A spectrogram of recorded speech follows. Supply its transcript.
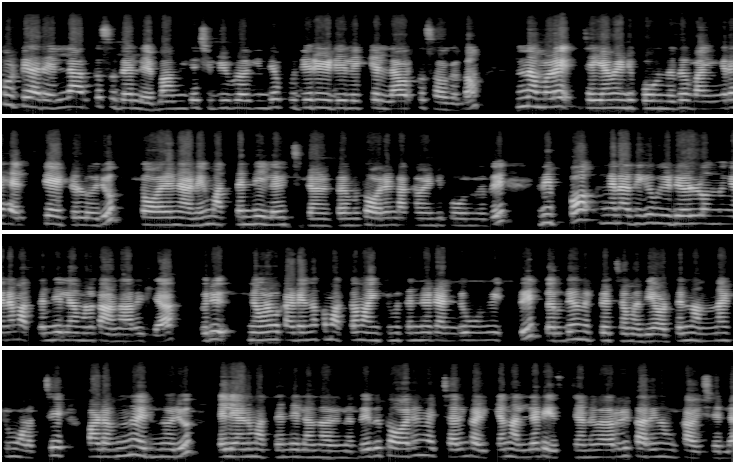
കൂട്ടുകാരെ എല്ലാവർക്കും സുഖല്ലേ? ബാമിക ഷിബി ബ്ലോഗിന്റെ പുതിയൊരു വീഡിയോയിലേക്ക് എല്ലാവർക്കും സ്വാഗതം. ഇന്ന് നമ്മൾ ചെയ്യാൻ വേണ്ടി പോകുന്നത് ഭയങ്കര ഹെൽത്തി ആയിട്ടുള്ള ഒരു തോരനാണ്. മത്തന്റെ ഇല വെച്ചിട്ടാണ് കേട്ടോ നമ്മൾ തോരൻ ഉണ്ടാക്കാൻ വേണ്ടി പോകുന്നത്. ഇതിപ്പോ ഇങ്ങനെ അധിക വീടുകളിലൊന്നും ഇങ്ങനെ മത്തന്റെ ഇല നമ്മൾ കാണാറില്ല. ഒരു നമ്മൾ കടയിൽ നിന്നൊക്കെ മത്തം വാങ്ങിക്കുമ്പോൾ തന്നെ രണ്ട് മൂന്ന് വിത്ത് വെറുതെ ഒന്ന് ഇട്ട് വെച്ചാൽ മതി. അവിടെ തന്നെ നന്നായിട്ട് മുളച്ച് പടർന്നു വരുന്ന ഒരു ഇലയാണ് മത്തന്റെ ഇല എന്ന് പറയുന്നത്. ഇത് തോരൻ വെച്ചാലും കഴിക്കാൻ നല്ല ടേസ്റ്റാണ് വേറൊരു കറി നമുക്ക് ആവശ്യമില്ല.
